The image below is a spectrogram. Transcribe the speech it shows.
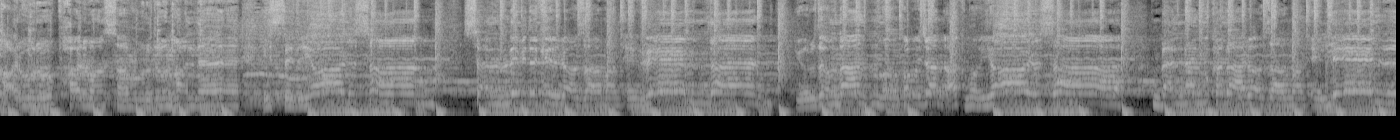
Har vurup harman savurdun halde Hissediyorsan Sen de bir dökül o zaman evimden Yurdumdan mı kovucan akmıyorsa Benden bu kadar o zaman elinle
